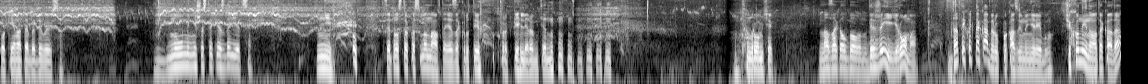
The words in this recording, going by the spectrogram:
поки я на тебе дивився. Ну, мені щось таке здається. Ні. Це просто космонавта я закрутив, пропелером тянув. Там Ромчик на заколдовану. Держи її, Рома. Да ти хоч на камеру показуй мені рибу. Чихонина отака, да?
